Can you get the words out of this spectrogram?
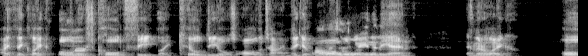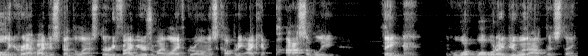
I think like owners' cold feet like kill deals all the time. They get all, all the, the way to the end and they're like, holy crap, I just spent the last 35 years of my life growing this company. I can't possibly think like what what would I do without this thing?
